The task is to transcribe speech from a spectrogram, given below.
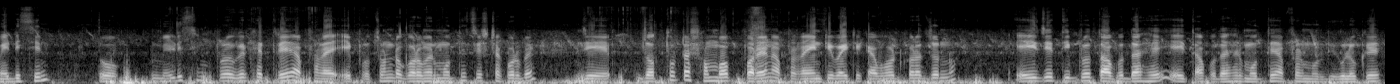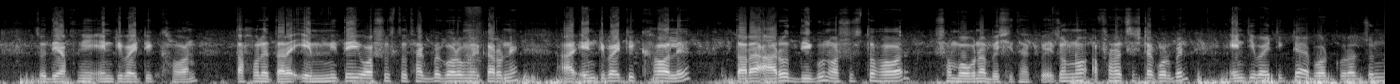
মেডিসিন তো মেডিসিন প্রয়োগের ক্ষেত্রে আপনারা এই প্রচণ্ড গরমের মধ্যে চেষ্টা করবেন যে যতটা সম্ভব করেন আপনারা অ্যান্টিবায়োটিক অ্যাভয়েড করার জন্য। এই যে তীব্র তাপদাহে, এই তাপদাহের মধ্যে আপনার মুরগিগুলোকে যদি আপনি অ্যান্টিবায়োটিক খাওয়ান, তাহলে তারা এমনিতেই অসুস্থ থাকবে গরমের কারণে। আর অ্যান্টিবায়োটিক খাওয়ালে তারা আরও দ্বিগুণ অসুস্থ হওয়ার সম্ভাবনা বেশি থাকবে। এজন্য আপনারা চেষ্টা করবেন অ্যান্টিবায়োটিকটা অ্যাভয়েড করার জন্য।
